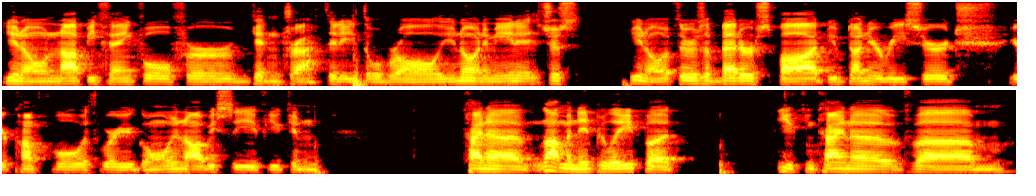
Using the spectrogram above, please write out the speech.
you know, not be thankful for getting drafted eighth overall. You know what I mean? It's just, you know, if there's a better spot, you've done your research, you're comfortable with where you're going. Obviously, if you can kind of not manipulate, but you can kind of, um,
